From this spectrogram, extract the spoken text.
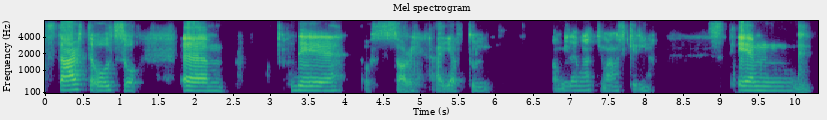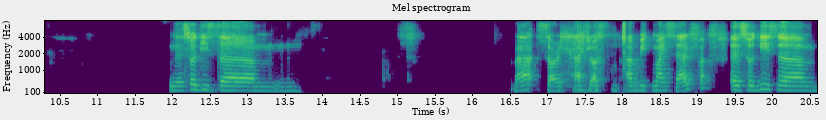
start also um, the oh sorry I have to attimo mascherina. Um, so this um, sorry i lost a bit myself uh, so this um,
